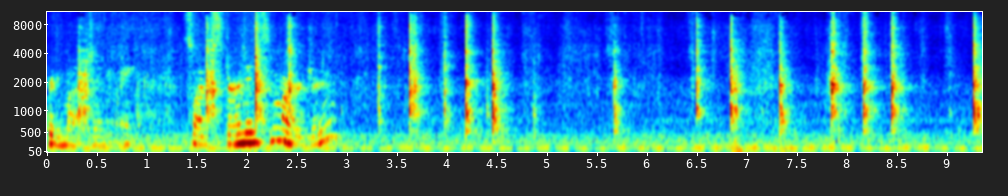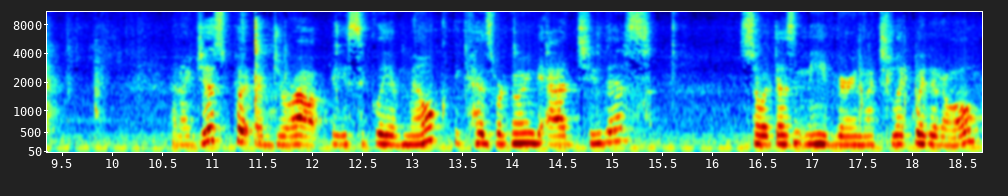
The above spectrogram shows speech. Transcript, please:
Pretty much anyway. So I'm stirring in some margarine. And I just put a drop basically of milk because we're going to add to this. So it doesn't need very much liquid at all.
